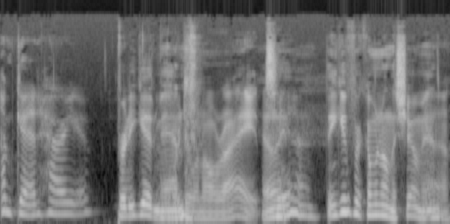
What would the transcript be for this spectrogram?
I'm good. How are you? Pretty good, man. We're doing all right. Hell yeah! Thank you for coming on the show, man. Yeah.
